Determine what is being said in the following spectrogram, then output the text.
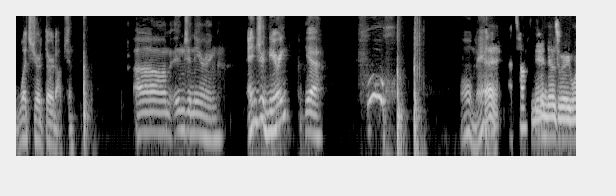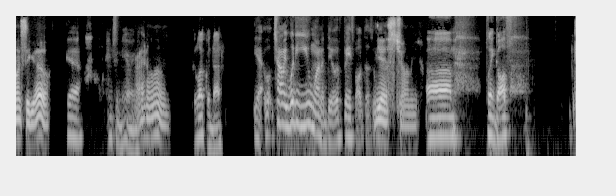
What's your third option? Um, engineering. Engineering? Yeah. Whew. Oh man, hey, That's tough. man knows where he wants to go. Yeah. engineering. Right on. Good luck with that. Yeah. Well, Tommy, what do you want to do if baseball doesn't? work? Yes, Chami. Um, playing golf.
